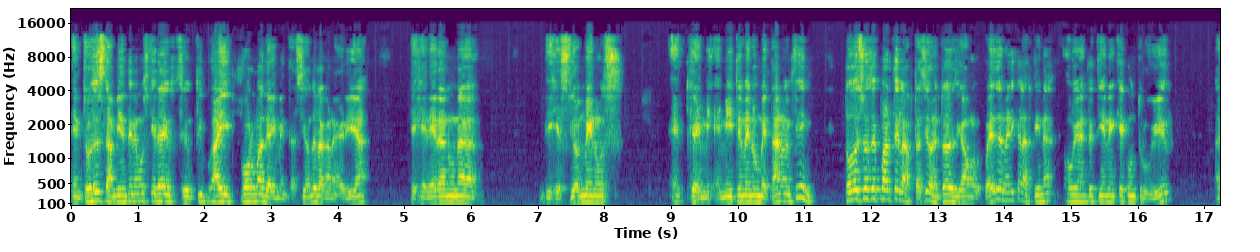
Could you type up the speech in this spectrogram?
Entonces también tenemos que ir a hay formas de alimentación de la ganadería que generan una digestión menos eh, que emite menos metano, en fin. Todo eso hace parte de la adaptación. Entonces, digamos, los países de América Latina obviamente tienen que contribuir a,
